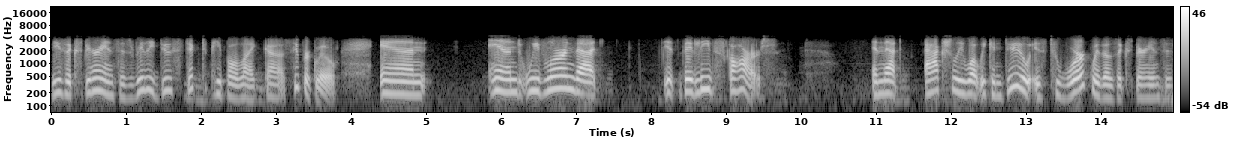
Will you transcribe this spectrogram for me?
these experiences really do stick to people like uh, super glue. And and we've learned that it, they leave scars, and that actually what we can do is to work with those experiences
